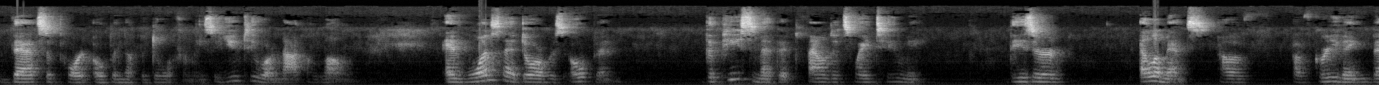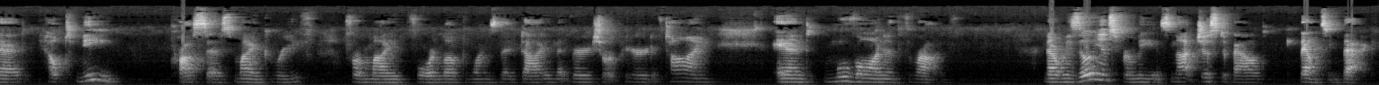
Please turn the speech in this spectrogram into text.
That support opened up a door for me. So you two are not alone. And once that door was open, the peace method found its way to me. These are elements of, of grieving that helped me process my grief for my four loved ones that died in that very short period of time and move on and thrive. Now, resilience for me is not just about bouncing back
